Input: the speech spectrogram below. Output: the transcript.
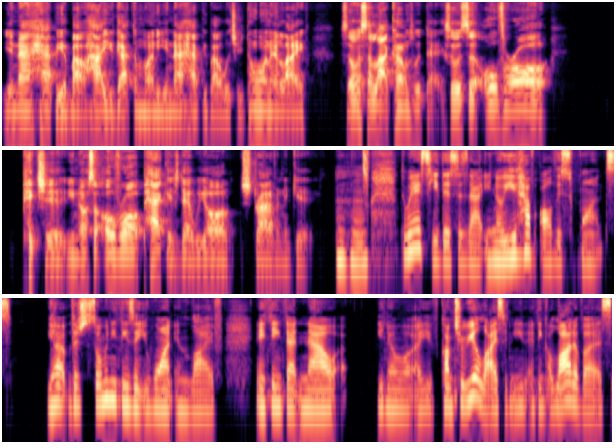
you're not happy about how you got the money. You're not happy about what you're doing in life. So it's a lot comes with that. So it's an overall picture, you know, it's an overall package that we all striving to get. Mhm. The way I see this is that, you know, you have all these wants. You have there's so many things that you want in life. And I think that now, you know, uh, you've come to realize, and you, I think a lot of us,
